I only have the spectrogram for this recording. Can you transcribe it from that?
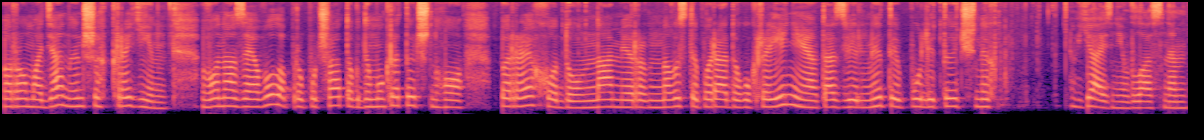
громадян інших країн. Вона заявила про початок демократичного переходу, намір навести порядок в Україні та звільнити політичних в'язнів, власне.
